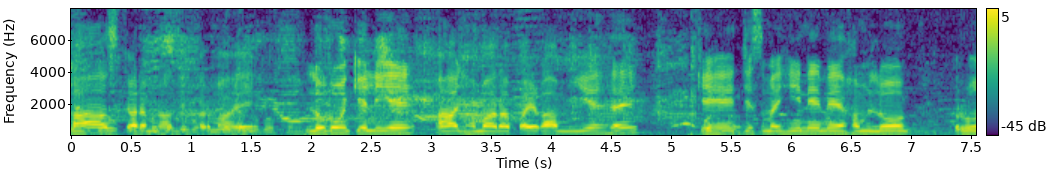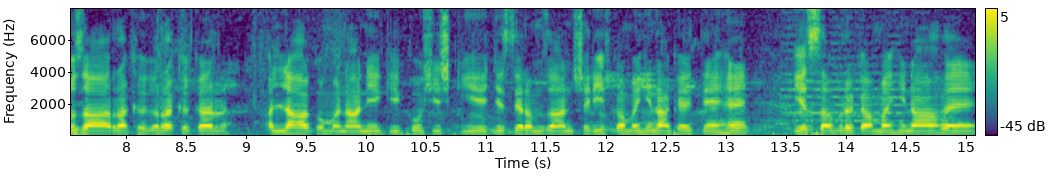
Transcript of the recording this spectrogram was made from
خاص کرم نازل فرمائے۔ لوگوں کے لیے آج ہمارا پیغام یہ ہے کہ جس مہینے میں ہم لوگ روزہ رکھ رکھ کر اللہ کو منانے کی کوشش کیے جسے رمضان شریف کا مہینہ کہتے ہیں، یہ صبر کا مہینہ ہے،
